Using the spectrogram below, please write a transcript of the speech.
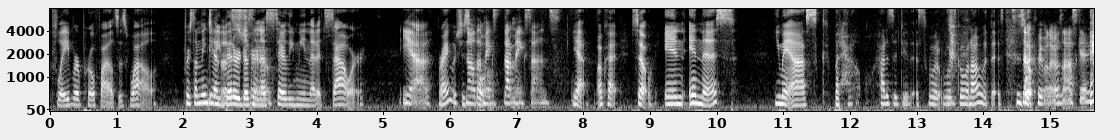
flavor profiles as well. For something to Yeah, be bitter doesn't true. necessarily mean that it's sour, yeah. right? Which is No, cool. that makes that makes sense. Yeah. Okay. So in in this, you may ask, but how? How does it do this? What, what's going on with this? That's exactly what I was asking.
